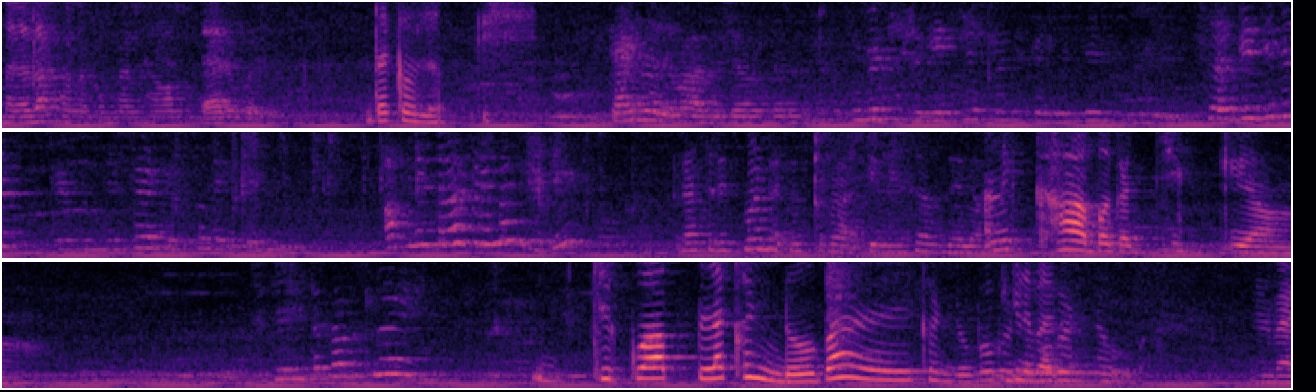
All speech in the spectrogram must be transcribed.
हा दाखवलं काय झालं? रात्रीच मांडायचं असतं तिने आणि खा बघा चिक्या. चिकू आपला खंडोबा आहे. खंडोबा खंडोबा खंडोबा.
